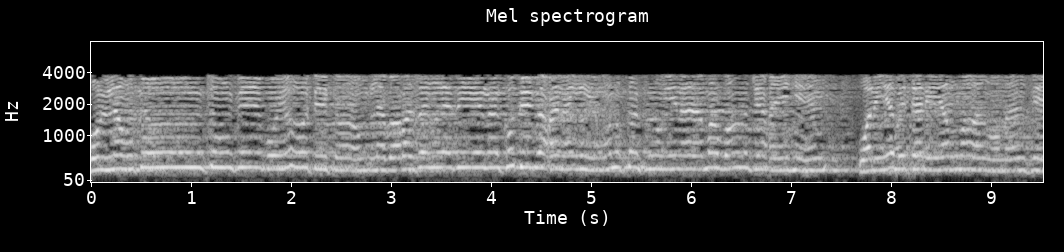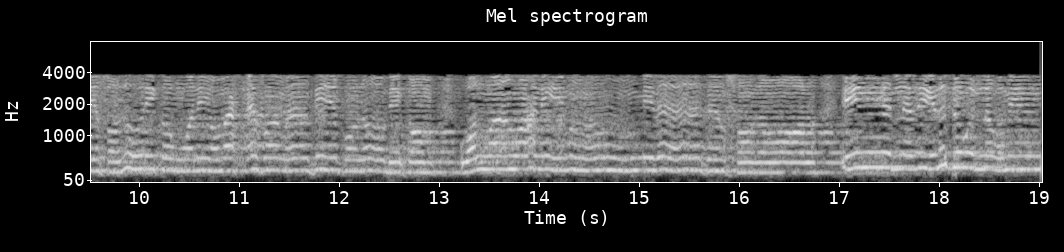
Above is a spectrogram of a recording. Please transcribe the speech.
قل لو كنتم في بيوتكم لبرز الذين كتب عليهم القتل إلى مضاجعهم وليبتلي الله من في صدوركم وليمحص من في قلوبكم والله عليم بذات الصدور إن الذين تولوا منكم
